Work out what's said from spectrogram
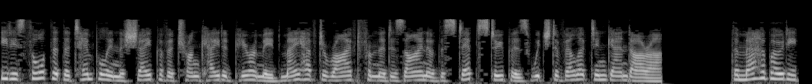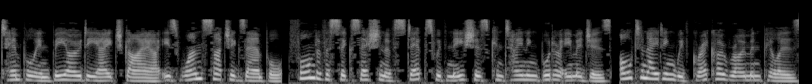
It is thought that the temple in the shape of a truncated pyramid may have derived from the design of the step stupas which developed in Gandhara. The Mahabodhi temple in Bodh Gaya is one such example, formed of a succession of steps with niches containing Buddha images, alternating with Greco-Roman pillars.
